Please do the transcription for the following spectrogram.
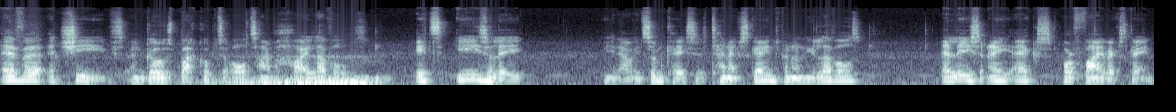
ever achieves and goes back up to all-time high levels, it's easily, you know, in some cases 10x gain depending on your levels, at least an 8x or 5x gain.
